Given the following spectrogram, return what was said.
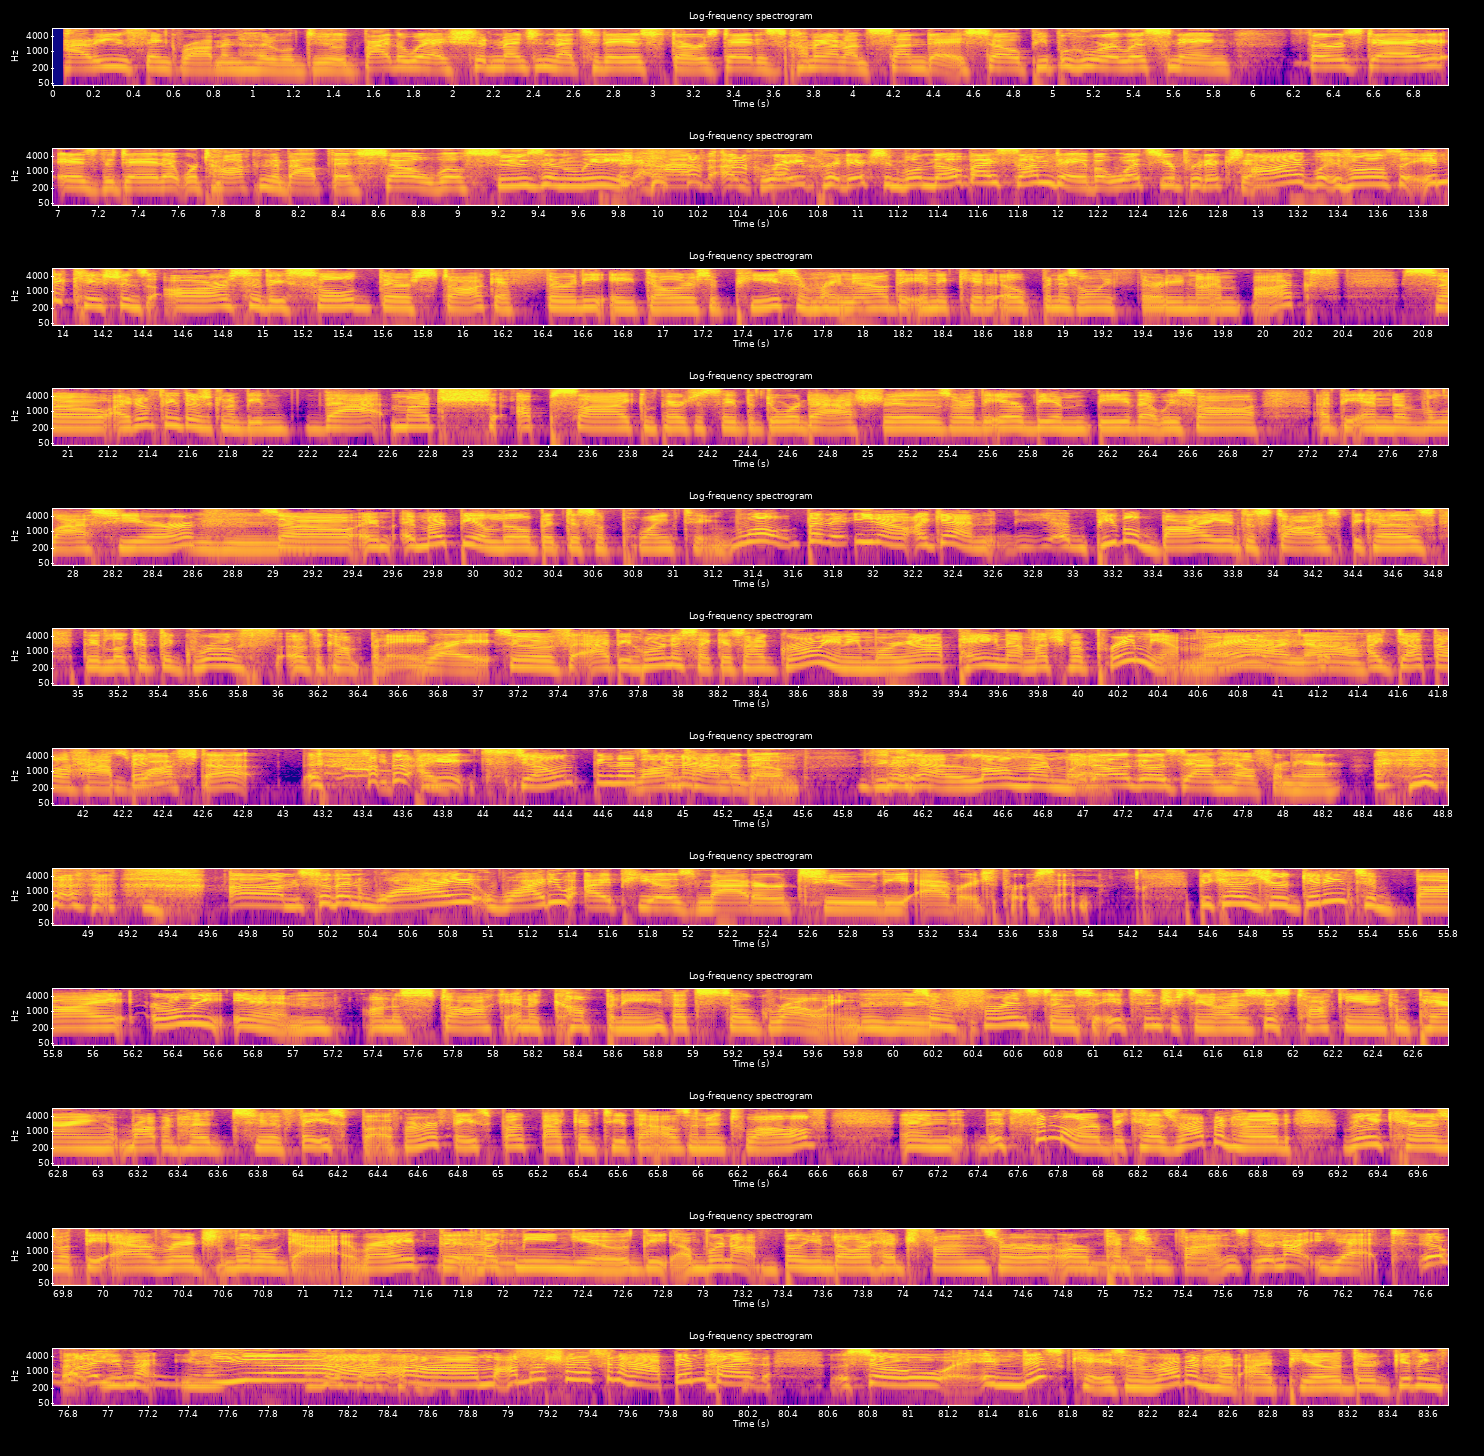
How do you think Robinhood will do? By the way, I should mention that today is Thursday. This is coming out on Sunday. So people who are listening, Thursday is the day that we're talking about this. So will Susan Lee have a great prediction? We'll know by Sunday, but what's your prediction? I well, the indications are so they sold their stock at thirty eight dollars a piece, and right mm-hmm. now the indicated open is only thirty nine bucks. So I don't think there's going to be that much upside compared to say the DoorDashes or the Airbnb that we saw at the end of last year. Mm-hmm. So it, it might be a little bit disappointing. Well, but you know, again, people buy into stocks because they look at the growth of the company. Right. So if Abby Hornacek is not growing anymore, you're not paying that much of a premium, right? Yeah, no. I doubt that'll happen. Washed up. She I don't think that's Long going to time happen. ago. yeah, long runway. It all goes downhill from here. um, so then, why why do IPOs matter to the average person? Because you're getting to buy early in on a stock and a company that's still growing. Mm-hmm. So, for instance, it's interesting. I was just talking and comparing Robinhood to Facebook. Remember Facebook back in 2012? And it's similar because Robinhood really cares about the average little guy, right? The, Like me and you. The um, we're not billion dollar hedge funds or, or pension funds. You're not yet, uh, but Well, you might. You know. Yeah, um, I'm not sure that's going to happen. But so in this case, in the Robinhood IPO, they're giving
